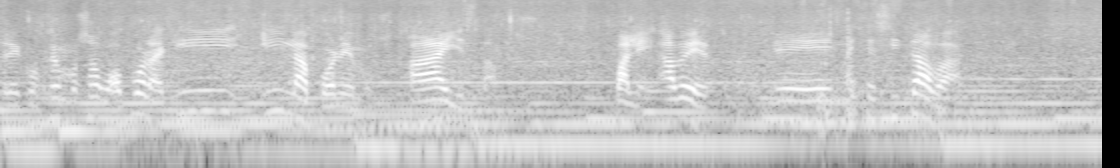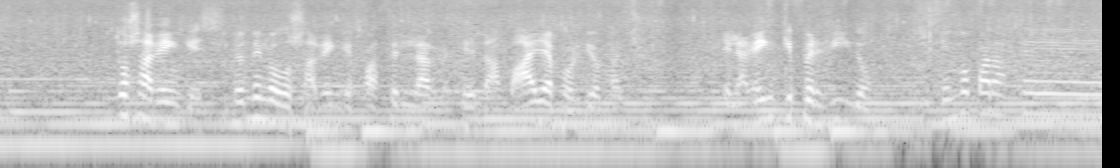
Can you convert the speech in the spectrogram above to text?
Recogemos agua por aquí y la ponemos. Ahí estamos vale, a ver eh, necesitaba dos arenques. No tengo dos arenques para hacer la receta. Vaya por Dios, macho. El arenque perdido. Tengo para hacer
